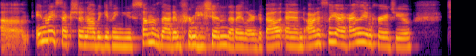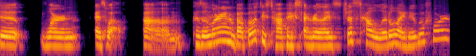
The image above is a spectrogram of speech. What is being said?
Um, in my section, I'll be giving you some of that information that I learned about. And honestly, I highly encourage you to learn as well. Because um, in learning about both these topics, I realized just how little I knew before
